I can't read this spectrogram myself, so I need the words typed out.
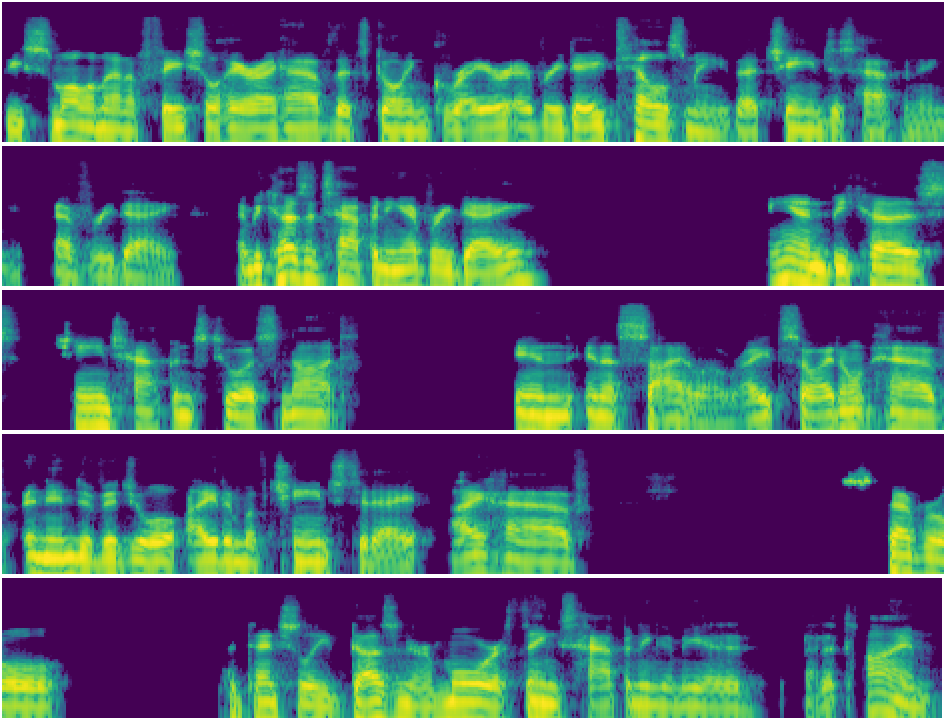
The small amount of facial hair I have that's going grayer every day tells me that change is happening every day. And because it's happening every day, and because change happens to us not in in a silo, right? So I don't have an individual item of change today. I have several potentially dozen or more things happening to me at a, at a time.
